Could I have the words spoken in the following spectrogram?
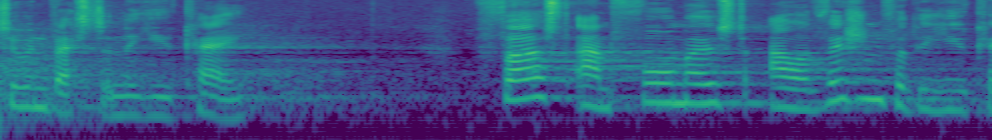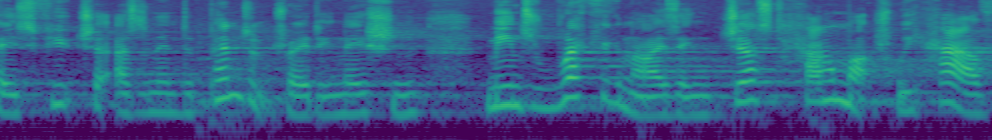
to invest in the UK. First and foremost, our vision for the UK's future as an independent trading nation means recognising just how much we have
